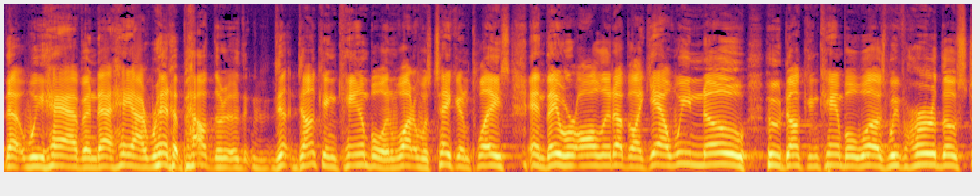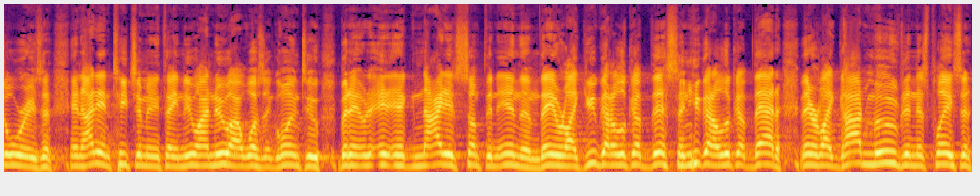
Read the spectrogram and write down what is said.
that we have, and that, hey, I read about the, the Duncan Campbell and what was taking place, and they were all lit up like, yeah, we know who Duncan Campbell was. We've heard those stories, and, and I didn't teach them anything new. I knew I wasn't going to, but it, it ignited something in them. They were like, you've got to look up this and you got to look up that. They were like, God moved in this place, and,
